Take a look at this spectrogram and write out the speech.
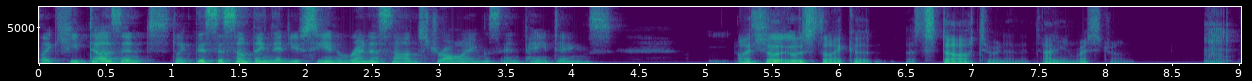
Like he doesn't like this is something that you see in Renaissance drawings and paintings. I thought He- it was like a, a starter in an Italian restaurant.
